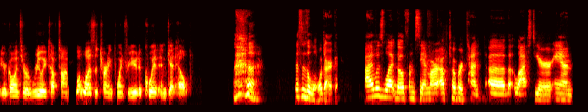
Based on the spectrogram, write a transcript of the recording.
you're going through a really tough time what was the turning point for you to quit and get help this is a little dark i was let go from sanmar october 10th of last year and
